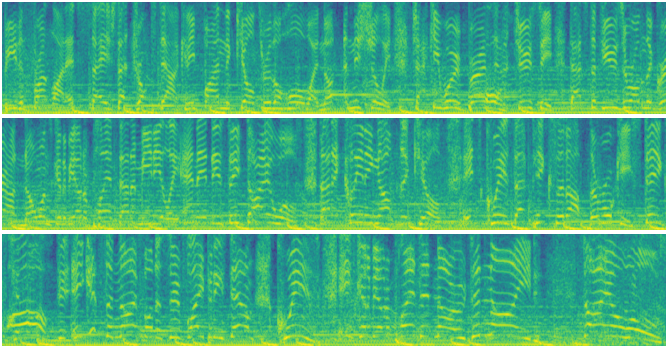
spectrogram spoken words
be the front line. It's Sage that drops down. Can he find the kill through the hallway? Not initially. Jackie Wu burns oh. out Juicy. That's Defuser on the ground. No one's going to be able to plant that immediately. And it is the Direwolves that are cleaning up the kills. It's Quiz that picks it up. The rookie, Stiggs. Oh! He gets the knife on a Souffle but he's down. Quiz, he's going to be able to plant it. No, denied. Dire Wolves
